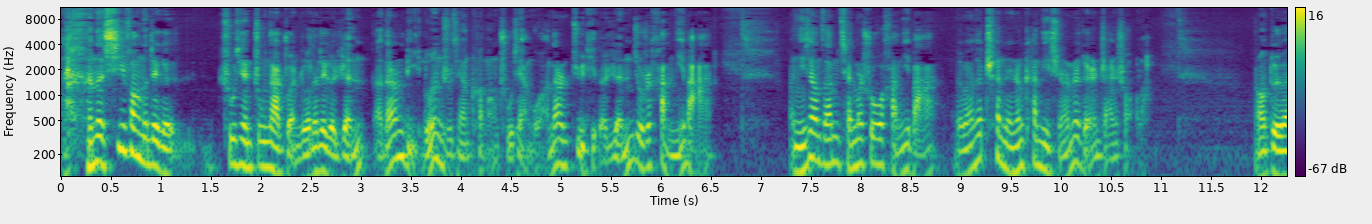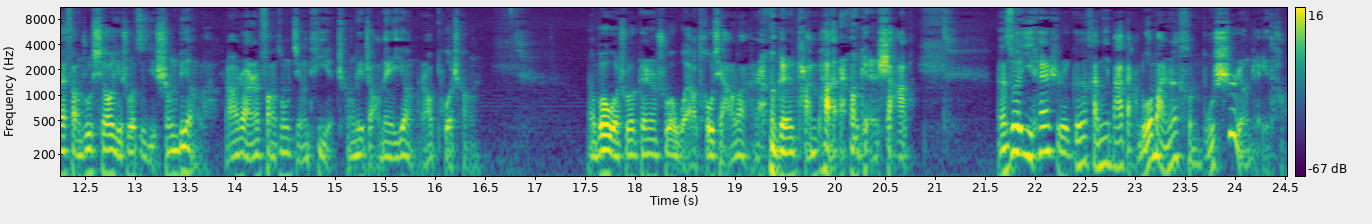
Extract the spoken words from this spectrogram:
那西方的这个出现重大转折的这个人啊，当然理论之前可能出现过，但是具体的人就是汉尼拔。”你像咱们前面说过汉尼拔，对吧？他趁着人看地形，就给人斩首了，然后对外放出消息说自己生病了，然后让人放松警惕，城里找内应，然后破城。那包括说跟人说我要投降了，然后跟人谈判，然后给人杀了。那所以一开始跟汉尼拔打，罗马人很不适应这一套。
